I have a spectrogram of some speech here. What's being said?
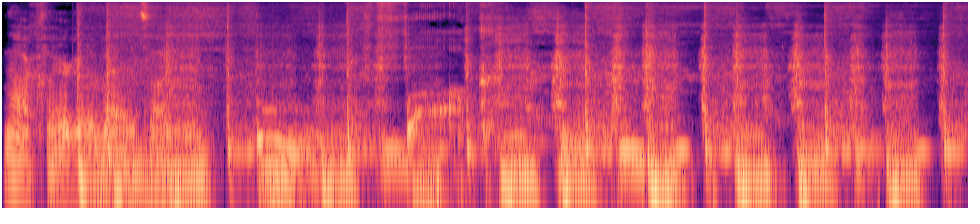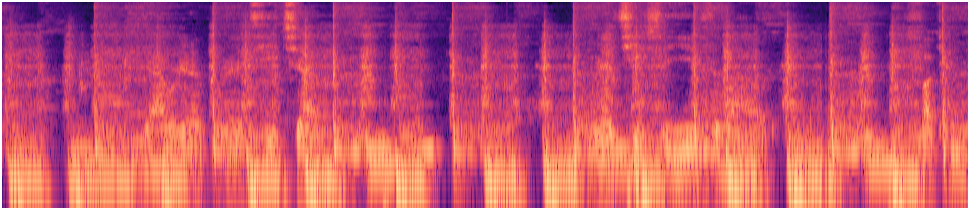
Nah, Claire, go to bed. It's all good. Fuck. Yeah, we're gonna we're gonna teach uh, we're gonna teach the youth about fucking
